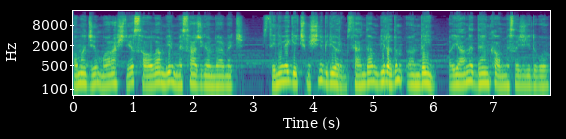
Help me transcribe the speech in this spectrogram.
Amacı Maraşlı'ya sağlam bir mesaj göndermek. Seni ve geçmişini biliyorum. Senden bir adım öndeyim. Ayağını denk al mesajıydı bu.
